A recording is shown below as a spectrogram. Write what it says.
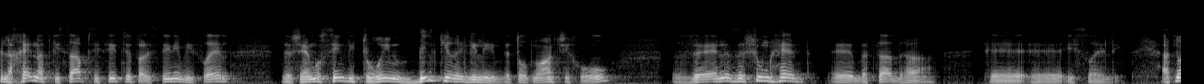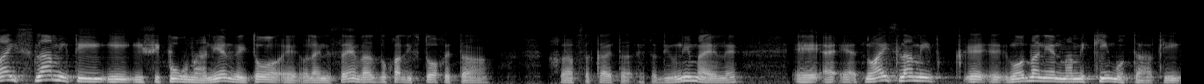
לכן התפיסה הבסיסית של פלסטינים בישראל זה שהם עושים ויתורים בלתי רגילים בתור תנועת שחרור, ואין לזה שום הד אה, בצד הישראלי. התנועה האסלאמית היא, היא, היא סיפור מעניין, ואיתו אה, אולי נסיים, ואז נוכל לפתוח את ה, אחרי ההפסקה את, את הדיונים האלה. אה, אה, התנועה האסלאמית, מאוד מעניין מה מקים אותה, כי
